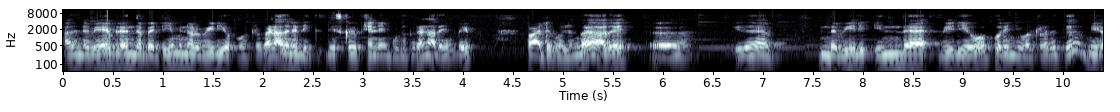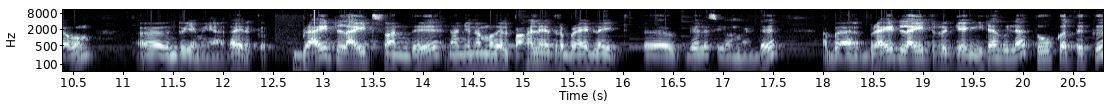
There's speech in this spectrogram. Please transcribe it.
அதன் வேவ் லென்த்தை பற்றியும் இன்னொரு வீடியோ போட்டிருக்கேன். அதில் டிக் டிஸ்கிரிப்ஷன்லையும் கொடுக்குறேன். அதையும் போய் பார்த்துக்கொள்ளுங்க. அது இதை இந்த வீடி இந்த வீடியோவை புரிஞ்சு கொள்றதுக்கு மிகவும் அஹ், தான் இருக்குது பிரைட் லைட்ஸ் வந்து நான் சொன்ன முதல் பகல் நேரத்தில் பிரைட் லைட் வேலை செய்யணும்ண்டு அப்போ பிரைட் லைட் இருக்க இரவில் தூக்கத்துக்கு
